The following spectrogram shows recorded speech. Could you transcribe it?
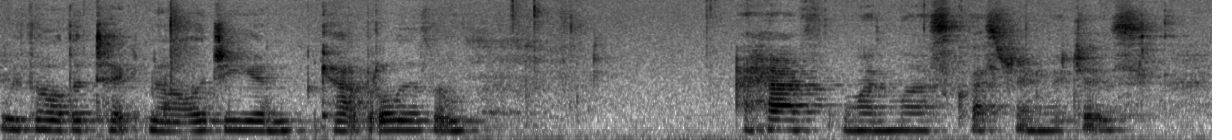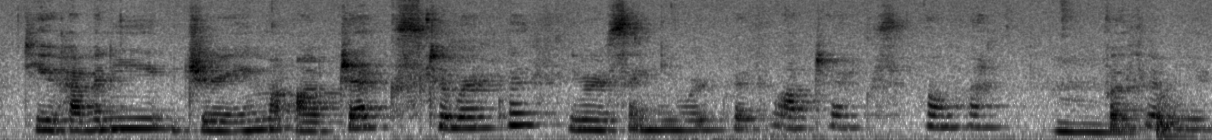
with all the technology and capitalism. I have one last question, which is Do you have any dream objects to work with? You were saying you work with objects a lot, Mm. both of you.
